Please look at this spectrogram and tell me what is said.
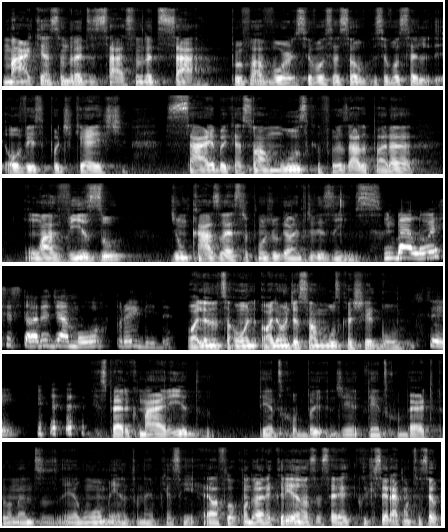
Marquem a Sandra de Sá. Sandra de Sá, por favor, se você, se você ouvir esse podcast, saiba que a sua música foi usada para um aviso de um caso extraconjugal entre vizinhos. Embalou essa história de amor proibida. Olha, no- onde- olha onde a sua música chegou. Sei. Espero que o marido tenha, descober- tenha descoberto, pelo menos em algum momento, né? Porque assim, ela falou quando eu era criança. será- O que, será que aconteceu?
